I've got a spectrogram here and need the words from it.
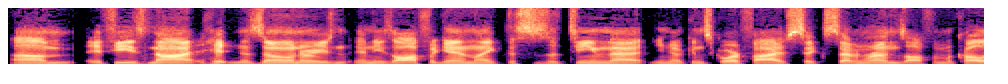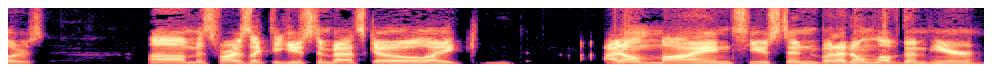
um, if he's not hitting the zone or he's and he's off again, like this is a team that you know can score five, six, seven runs off of McCullers. Um, as far as like the Houston bats go, like I don't mind Houston, but I don't love them here.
